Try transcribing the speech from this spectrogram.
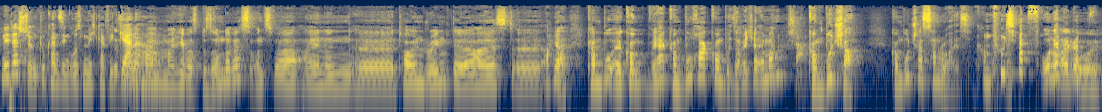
Nee, das stimmt. Du kannst den großen Milchkaffee Deshalb gerne machen wir haben. mal hier was Besonderes und zwar einen äh, tollen Drink, der da heißt, äh, ach ja, Kombu äh, Kom ja, Kombucha, Kombu sag ich ja immer. Kombucha. Kombucha. Kombucha Sunrise. Kombucha. Ohne Alkohol.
